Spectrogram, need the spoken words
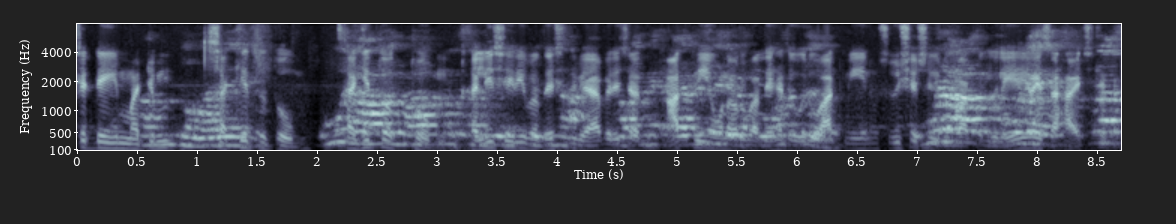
അവിരാച്ചിന്റെയും മറ്റും സഖ്യത്വവും സഖിത്വത്വവും കല്ലിശ്ശേരി പ്രദേശത്ത് വ്യാപരിച്ച ആത്മീയ ഉണർവ് അദ്ദേഹത്തെ ഒരു ആത്മീയനും സുവിശേഷനുമാക്കുന്നതിൽ ഏറെ സഹായിച്ചിട്ടുണ്ട്.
